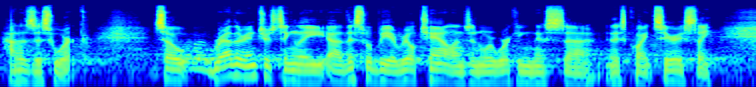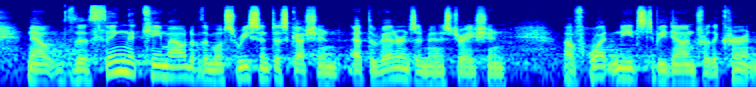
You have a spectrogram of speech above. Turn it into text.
How does this work? So rather interestingly, uh, this will be a real challenge, and we're working this, uh, this quite seriously. Now, the thing that came out of the most recent discussion at the Veterans Administration of what needs to be done for the current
